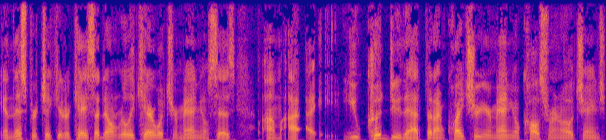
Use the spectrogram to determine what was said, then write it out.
in this particular case, I don't really care what your manual says. Um, I, I, you could do that, but I'm quite sure your manual calls for an oil change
